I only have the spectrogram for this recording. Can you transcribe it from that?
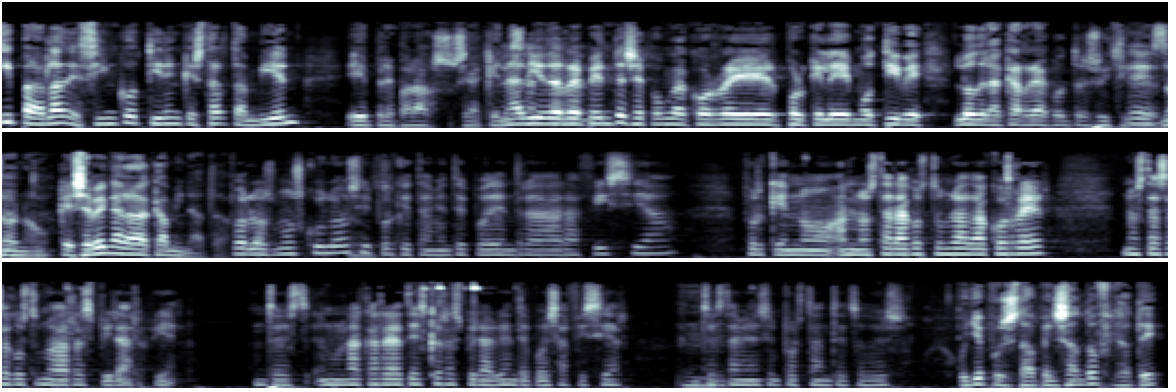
y para la de 5 tienen que estar también eh, preparados. O sea, que nadie de repente se ponga a correr porque le motive lo de la carrera contra el suicidio. Exacto. No, no, que se vengan a la caminata. Por los músculos y porque también te puede entrar asfixia, porque no, al no estar acostumbrado a correr, no estás acostumbrado a respirar bien. Entonces, en una carrera tienes que respirar bien, te puedes asfixiar. Entonces, también es importante todo eso. Oye, pues estaba pensando, fíjate,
